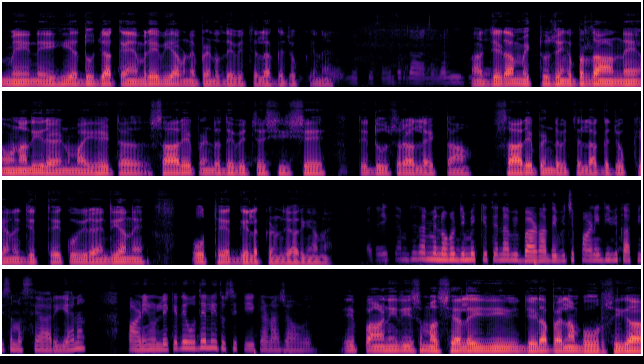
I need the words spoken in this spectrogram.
ਮੇਨ ਇਹੀ ਹੈ ਦੂਜਾ ਕੈਮਰੇ ਵੀ ਆਪਣੇ ਪਿੰਡ ਦੇ ਵਿੱਚ ਲੱਗ ਚੁੱਕੇ ਨੇ। ਹਾਂ, ਜਿਹੜਾ ਮਿੱਠੂ ਸਿੰਘ ਪ੍ਰਧਾਨ ਨੇ ਉਹਨਾਂ ਦੀ ਰਹਿਨਮਾਈ ਹੇਠ ਸਾਰੇ ਪਿੰਡ ਦੇ ਵਿੱਚ ਸ਼ੀਸ਼ੇ ਤੇ ਦੂਸਰਾ ਲਾਈਟਾਂ ਸਾਰੇ ਪਿੰਡ ਵਿੱਚ ਲੱਗ ਚੁੱਕੀਆਂ ਨੇ ਜਿੱਥੇ ਕੋਈ ਰਹਿੰਦੀਆਂ ਨੇ ਉੱਥੇ ਅੱਗੇ ਲੱਗਣ ਜਾ ਰਹੀਆਂ ਨੇ। ਅੱਛਾ ਇੱਕ ਐਮਸੀ ਸਾਹਿਬ ਮੈਨੂੰ ਜਿਵੇਂ ਕਿਤੇ ਨਾ ਵੀ ਬਾੜਾਂ ਦੇ ਵਿੱਚ ਪਾਣੀ ਦੀ ਵੀ ਕਾਫੀ ਸਮੱਸਿਆ ਆ ਰਹੀ ਹੈ ਨਾ ਪਾਣੀ ਨੂੰ ਲੈ ਕੇ ਤੇ ਉਹਦੇ ਲਈ ਤੁਸੀਂ ਕੀ ਕਹਿਣਾ ਚਾਹੋਗੇ? ਇਹ ਪਾਣੀ ਦੀ ਸਮੱਸਿਆ ਲਈ ਜੀ ਜਿਹੜਾ ਪਹਿਲਾਂ ਬੋਰ ਸੀਗਾ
